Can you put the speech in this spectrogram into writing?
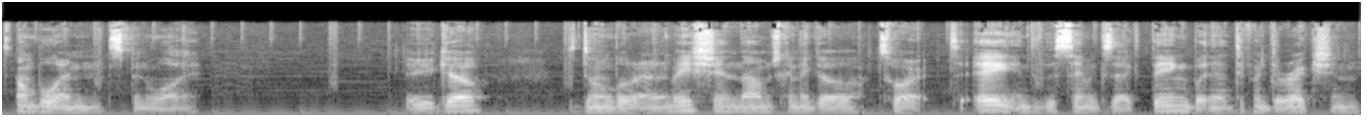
tumble and spin Y. There you go. It's doing a little animation. Now I'm just gonna go to our to A and do the same exact thing, but in a different direction.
